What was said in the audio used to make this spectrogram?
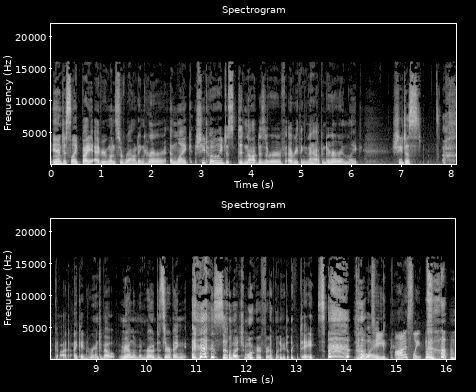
and just like by everyone surrounding her. And like, she totally just did not deserve everything that happened to her. And like, she just. Oh God, I could rant about Marilyn Monroe deserving so much more for literally days. but oh, like, Tea, honestly. and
